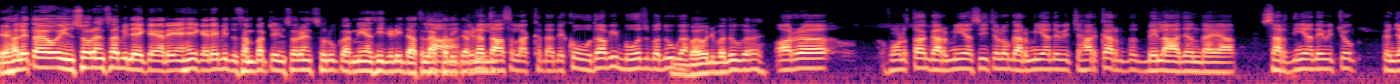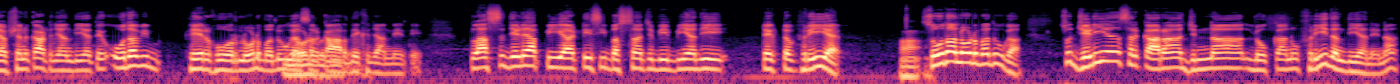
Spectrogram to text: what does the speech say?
ਤੇ ਹਲੇ ਤਾਂ ਉਹ ਇੰਸ਼ੋਰੈਂਸ ਵੀ ਲੈ ਕੇ ਆ ਰਹੇ ਆ। ਇਹ ਕਹਿ ਰਹੇ ਵੀ ਦਸੰਬਰ ਚ ਇੰਸ਼ੋਰੈਂਸ ਸ਼ੁਰੂ ਕਰਨੀ ਆ ਸੀ ਜਿਹੜੀ 10 ਲੱਖ ਦੀ ਹਾਂ, ਜਿਹੜਾ ਕਰਨੀ 10 ਲੱਖ ਦਾ ਦੇਖੋ ਉਹਦਾ ਵੀ ਬੋਝ ਵਧੂਗਾ। ਬੋਝ ਵਧੂਗਾ। ਔਰ ਹੁਣ ਤਾਂ ਗਰਮੀਆਂ ਸੀ ਚਲੋ ਗਰਮੀਆਂ ਦੇ ਵਿੱਚ ਹਰ ਘਰ ਦਾ ਬਿੱਲ ਆ ਜਾਂਦਾ ਆ ਸਰਦੀਆਂ ਦੇ ਵਿੱਚ ਉਹ ਕੰਜੰਪਸ਼ਨ ਘਟ ਜਾਂਦੀ ਹੈ ਤੇ ਉਹਦਾ ਵੀ ਫਿਰ ਹੋਰ ਲੋਡ ਵਧੂਗਾ ਸਰਕਾਰ ਦੇ। ਖਜ਼ਾਨੇ ਤੇ। ਪਲੱਸ ਜਿਹੜਾ ਪੀਆਰਟੀਸੀ ਬੱਸਾਂ 'ਚ ਬੀਬੀਆਂ ਦੀ ਟਿਕਟ ਫ੍ਰੀ ਹੈ ਹਾਂ। ਸੋ ਉਹਦਾ ਲੋਡ ਵਧੂਗਾ। ਸੋ ਜਿਹੜੀਆਂ ਸਰਕਾਰਾਂ ਜਿੰਨਾ ਲੋਕਾਂ ਨੂੰ ਫ੍ਰੀ ਦਿੰਦੀਆਂ ਨੇ ਨਾ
